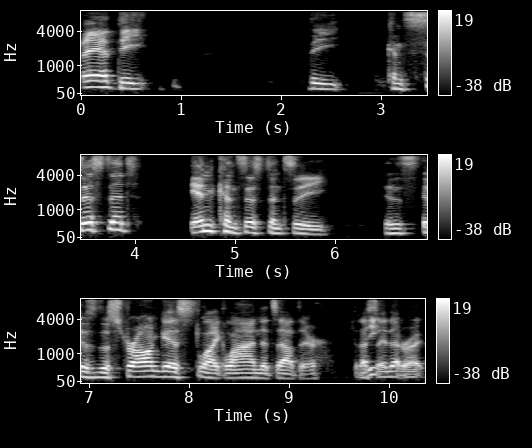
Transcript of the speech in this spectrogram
man the the consistent inconsistency is is the strongest like line that's out there. Did I say that right?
